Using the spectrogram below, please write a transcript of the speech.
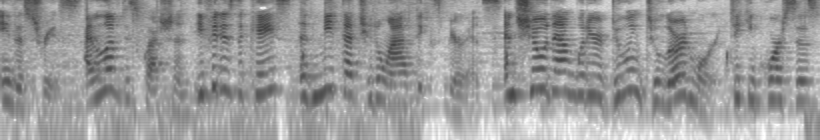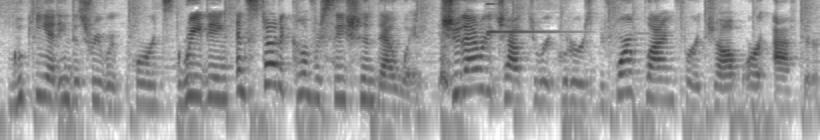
industries? I love this question. If it is the case, admit that you don't have the experience and show them what you're doing to learn more, taking courses, looking at industry reports, reading, and start a conversation that way. Should I reach out to recruiters before applying for a job or after?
